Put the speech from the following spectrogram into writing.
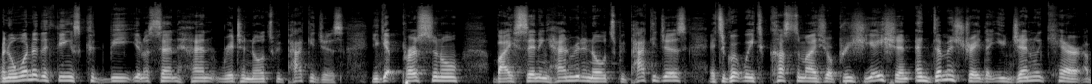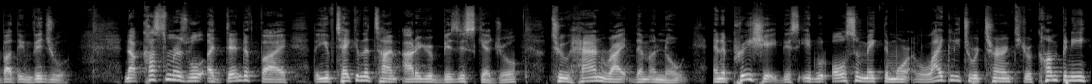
you know, one of the things could be, you know, send handwritten notes with packages. You get personal by sending handwritten notes with packages. It's a great way to customize your appreciation and demonstrate that you genuinely care about the individual. Now, customers will identify that you've taken the time out of your busy schedule to handwrite them a note and appreciate this. It would also make them more likely to return to your company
